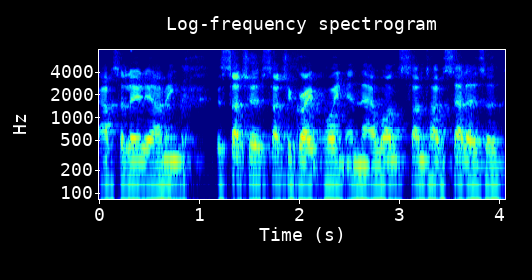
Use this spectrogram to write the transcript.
absolutely. I mean there's such a such a great point in there. Once sometimes sellers are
